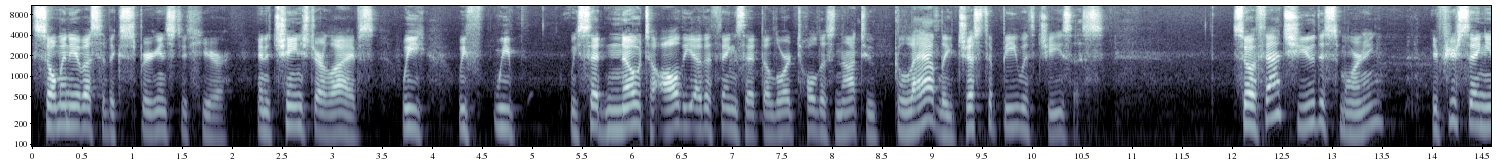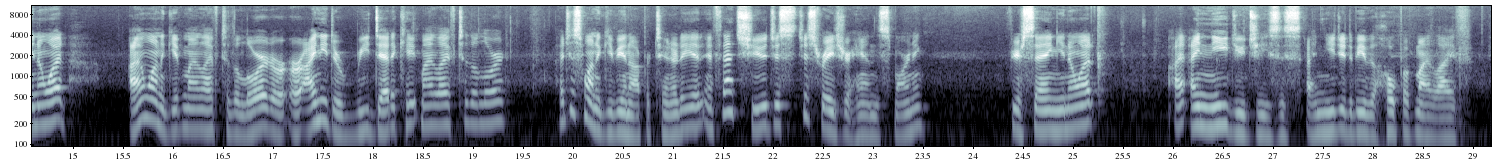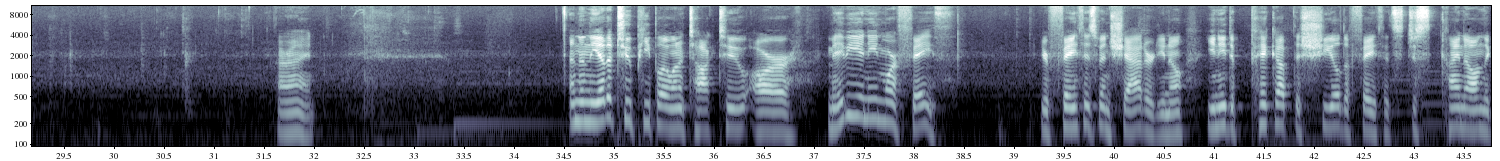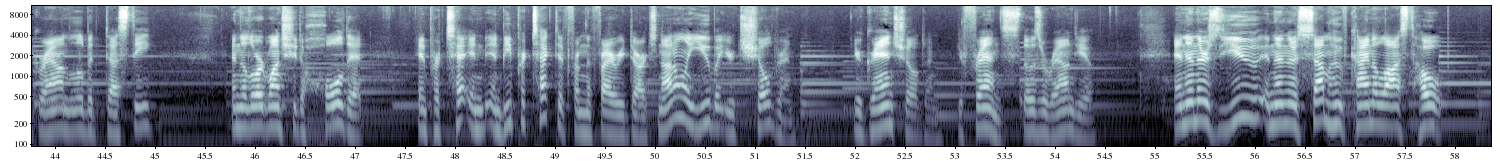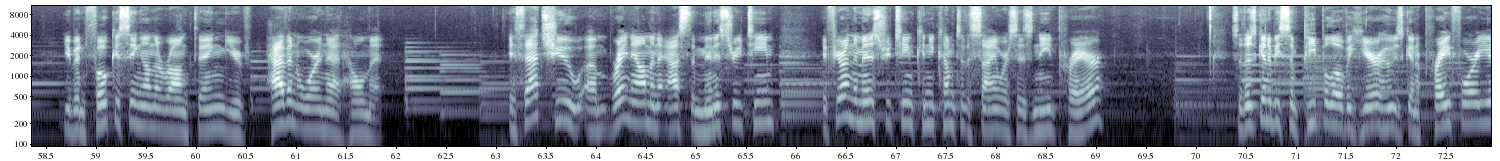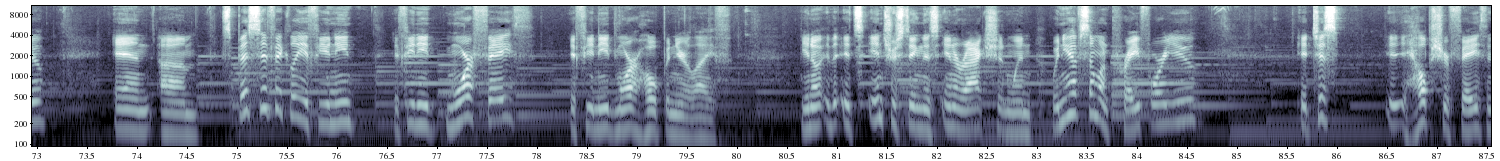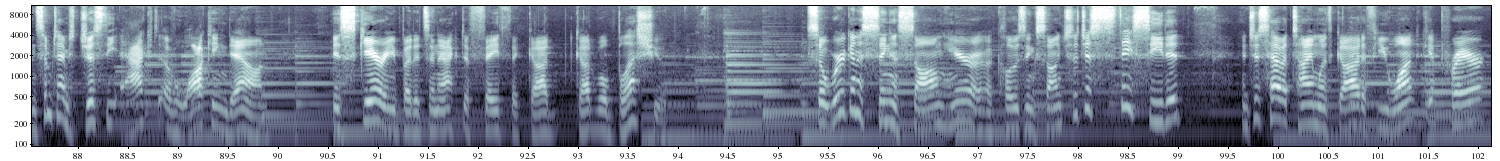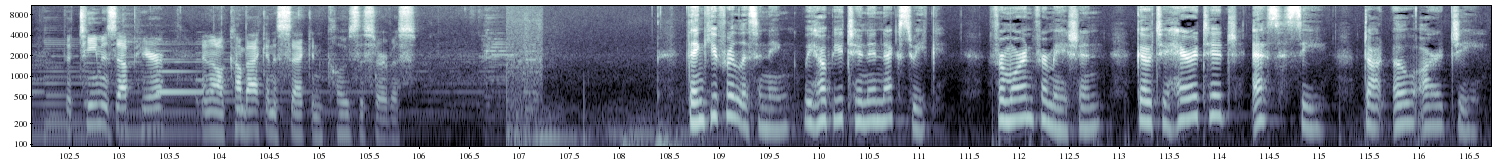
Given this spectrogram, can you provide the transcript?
So many of us have experienced it here and it changed our lives. We, we, we, we said no to all the other things that the Lord told us not to, gladly, just to be with Jesus. So if that's you this morning, if you're saying, you know what, I want to give my life to the Lord, or, or I need to rededicate my life to the Lord, I just want to give you an opportunity. If that's you, just, just raise your hand this morning. If you're saying, you know what, I, I need you, Jesus. I need you to be the hope of my life. All right. And then the other two people I want to talk to are maybe you need more faith. Your faith has been shattered, you know. You need to pick up the shield of faith. It's just kind of on the ground, a little bit dusty. And the Lord wants you to hold it and protect and, and be protected from the fiery darts. Not only you, but your children, your grandchildren, your friends, those around you. And then there's you, and then there's some who've kind of lost hope. You've been focusing on the wrong thing. You haven't worn that helmet. If that's you, um, right now I'm going to ask the ministry team. If you're on the ministry team, can you come to the sign where it says need prayer? So there's going to be some people over here who's going to pray for you. And um, specifically, if you need if you need more faith, if you need more hope in your life. You know, it's interesting this interaction when when you have someone pray for you, it just it helps your faith and sometimes just the act of walking down is scary, but it's an act of faith that God God will bless you. So we're going to sing a song here, a closing song. So just stay seated and just have a time with God. If you want get prayer, the team is up here, and then I'll come back in a sec and close the service. Thank you for listening. We hope you tune in next week. For more information, go to heritagesc.org.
